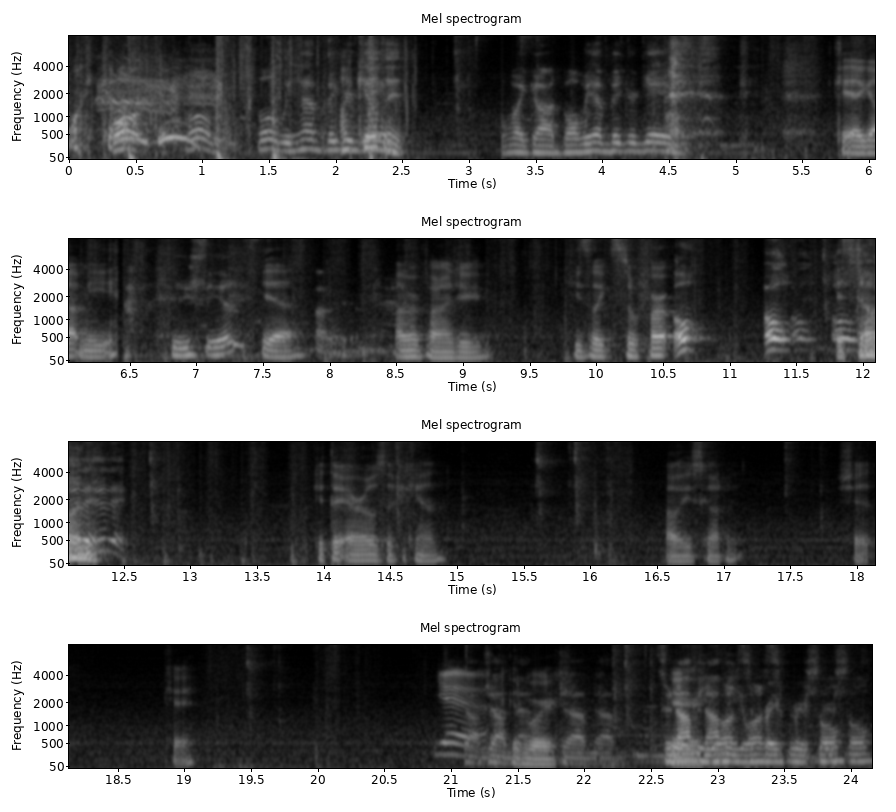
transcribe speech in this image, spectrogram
Oh my god, it. Ball, Ball, we have bigger I killed game. it. Oh my god, Ball, we have bigger game. Okay, I got me. Do you see us? Yeah, Oh, I'm behind you. He's like so far. Oh! oh, It's oh, done. it. Get the arrows if you can. Oh, he's got it. Shit. Okay. Yeah. Job, Good man. work. Job, job. Here. Tsunami, you want to pray for your soul?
